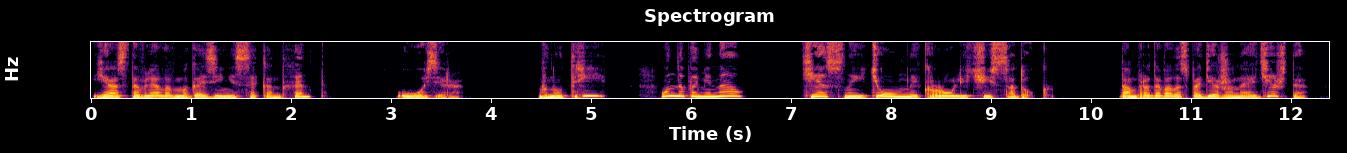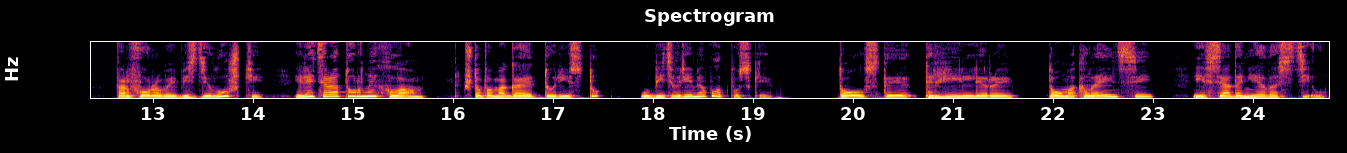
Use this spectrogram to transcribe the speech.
я оставляла в магазине секонд-хенд у озера. Внутри он напоминал тесный темный кроличий садок. Там продавалась подержанная одежда, фарфоровые безделушки и литературный хлам, что помогает туристу убить время в отпуске толстые триллеры Тома Клэнси и вся Даниэла Стил.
